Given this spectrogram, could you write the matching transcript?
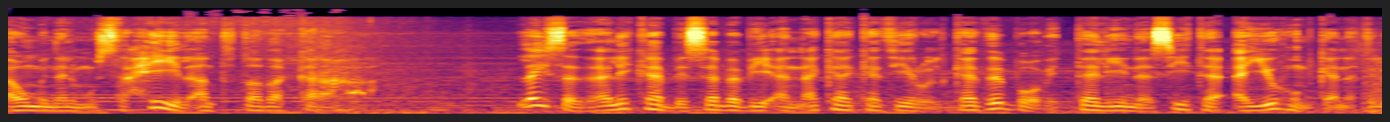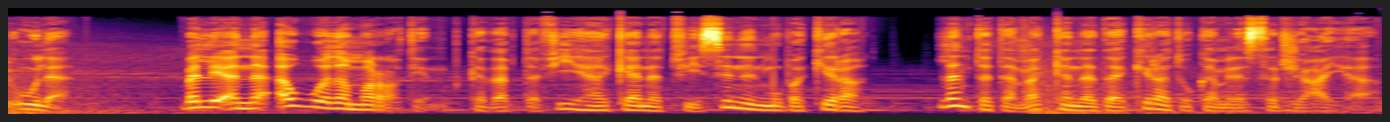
أو من المستحيل أن تتذكرها. ليس ذلك بسبب أنك كثير الكذب وبالتالي نسيت أيهم كانت الأولى، بل لأن أول مرة كذبت فيها كانت في سن مبكرة لن تتمكن ذاكرتك من استرجاعها.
